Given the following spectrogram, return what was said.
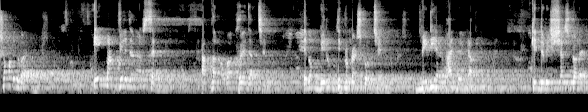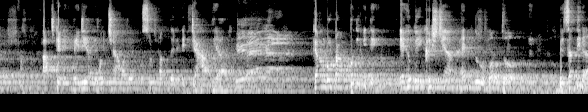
সম্মানিত ভাই, এই মাহফিলে যারা আসছেন, আপনারা অবাক হয়ে যাচ্ছেন এবং বিরক্তি প্রকাশ করছেন মিডিয়ার ভাইদের কাছে কিন্তু বিশ্বাস করেন আজকের এই মিডিয়াই হচ্ছে আমাদের মুসলমানদের একটি হাতিয়ার। কারণ গোটা পৃথিবীতে এহুদি খ্রিস্টান হিন্দু, বৌদ্ধ, বেজাতিরা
